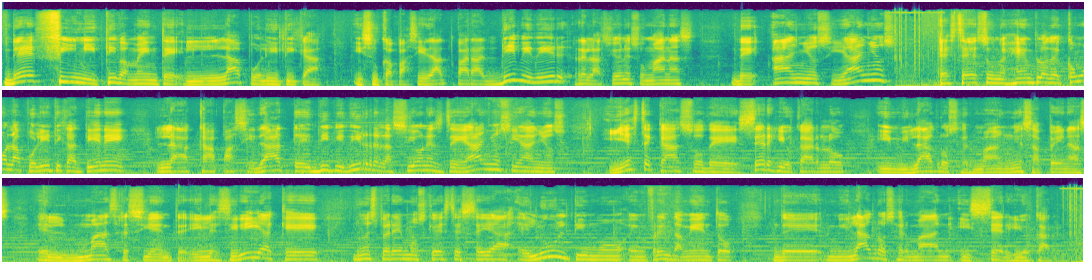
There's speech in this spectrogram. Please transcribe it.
Definitivamente la política y su capacidad para dividir relaciones humanas de años y años. Este es un ejemplo de cómo la política tiene la capacidad de dividir relaciones de años y años y este caso de Sergio Carlo y Milagros Germán es apenas el más reciente y les diría que no esperemos que este sea el último enfrentamiento de Milagros Germán y Sergio Carlo.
